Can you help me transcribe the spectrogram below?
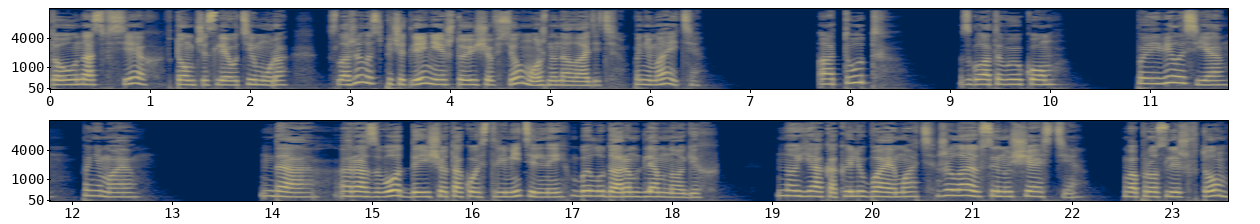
то у нас всех, в том числе у Тимура, сложилось впечатление, что еще все можно наладить, понимаете? А тут, сглатываю ком, появилась я, понимаю. Да, развод, да еще такой стремительный, был ударом для многих. Но я, как и любая мать, желаю сыну счастья. Вопрос лишь в том,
